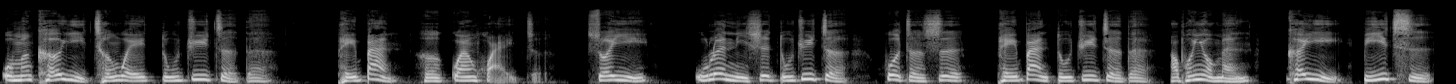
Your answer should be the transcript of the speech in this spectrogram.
我们可以成为独居者的陪伴和关怀者。所以，无论你是独居者，或者是陪伴独居者的好朋友们，可以彼此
